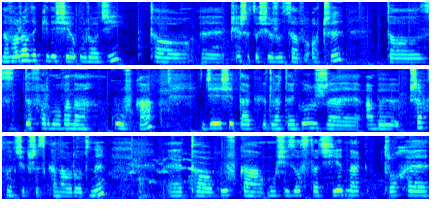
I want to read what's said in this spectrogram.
Noworodek, kiedy się urodzi, to y, pierwsze, co się rzuca w oczy, to zdeformowana główka. Dzieje się tak dlatego, że aby przepchnąć się przez kanał rodny, y, to główka musi zostać jednak trochę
